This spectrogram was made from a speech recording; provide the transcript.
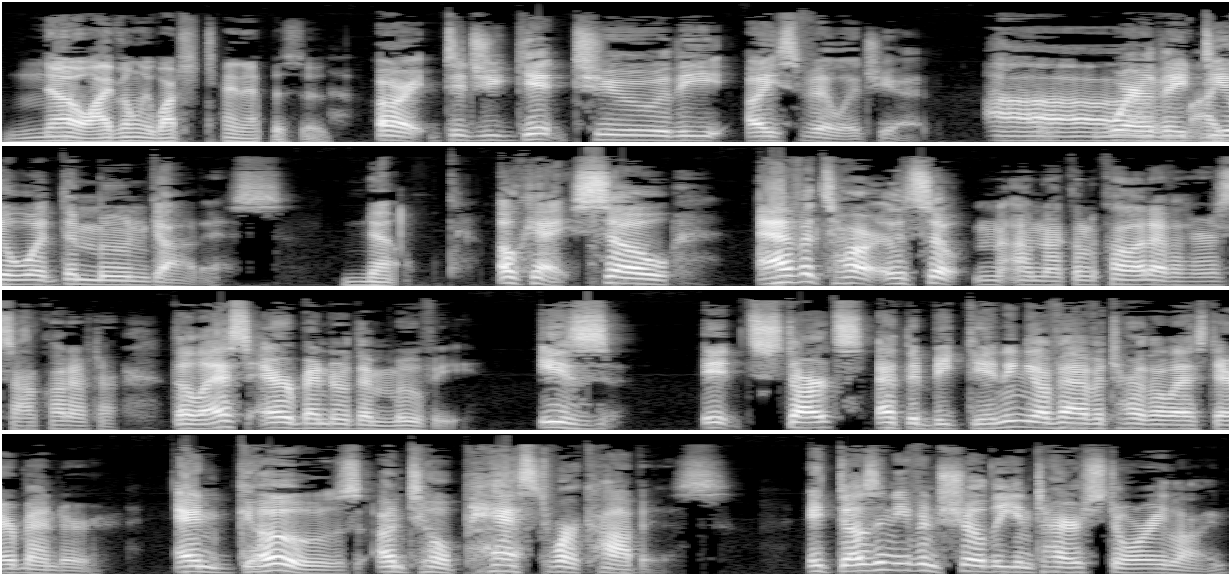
No, I've only watched ten episodes. All right. Did you get to the Ice Village yet, Uh, where they deal with the Moon Goddess? no. Okay, so Avatar. So I'm not going to call it Avatar. It's not called Avatar. The Last Airbender, the movie, is it starts at the beginning of Avatar: The Last Airbender and goes until past where Cobb is. It doesn't even show the entire storyline,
